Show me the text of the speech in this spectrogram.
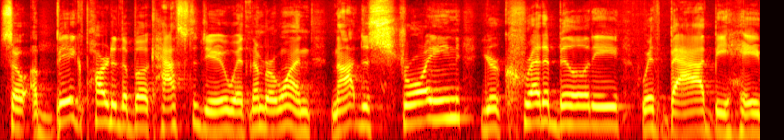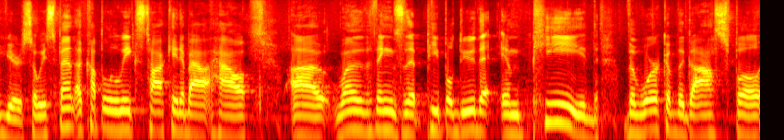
So a big part of the book has to do with number one not destroying your credibility with bad behavior. So we spent a couple of weeks talking about how uh, one of the things that people do that impede the work of the gospel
